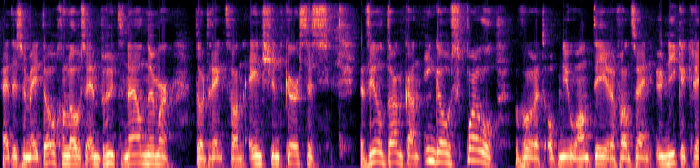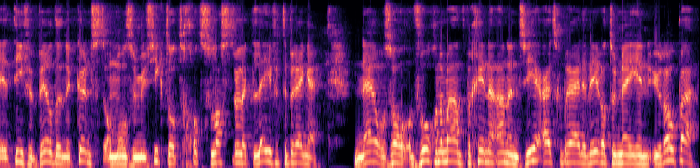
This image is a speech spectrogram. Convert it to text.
Het is een meedogenloos en bruut Nijlnummer, doordrenkt van ancient curses. Veel dank aan Ingo Spoil voor het opnieuw hanteren van zijn unieke creatieve beeldende kunst om onze muziek tot godslasterlijk leven te brengen. Nijl zal volgende maand beginnen aan een zeer uitgebreide wereldtournee in Europa,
